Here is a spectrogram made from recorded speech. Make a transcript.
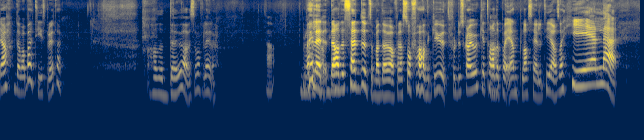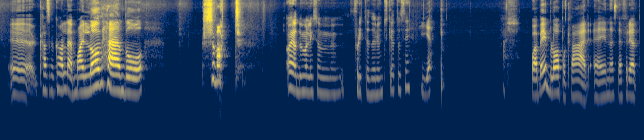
Ja, det var bare ti sprøyter. Jeg hadde daua hvis det var flere. Eller det hadde sett ut som jeg daua, for jeg så faen ikke ut. For du skal jo ikke ta det på én plass hele tida. Så hele uh, Hva skal jeg kalle det? My love handle svart. Å ja, du må liksom flytte det rundt, skal jeg til å si. Jepp. Og jeg ble blå på hver eneste. fordi at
